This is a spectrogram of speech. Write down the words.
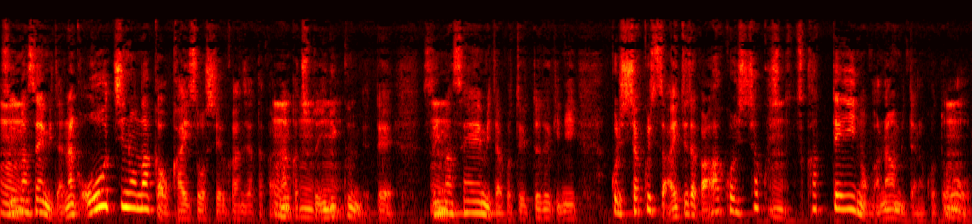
うん。すいません、みたいな、なんかお家の中を改装してる感じだったから、うん。なんかちょっと入り組んでて、すいません、みたいなこと言った時に、これ試着室空いてたから、あ、これ試着室使っていいのかな、みたいなことを、うん。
